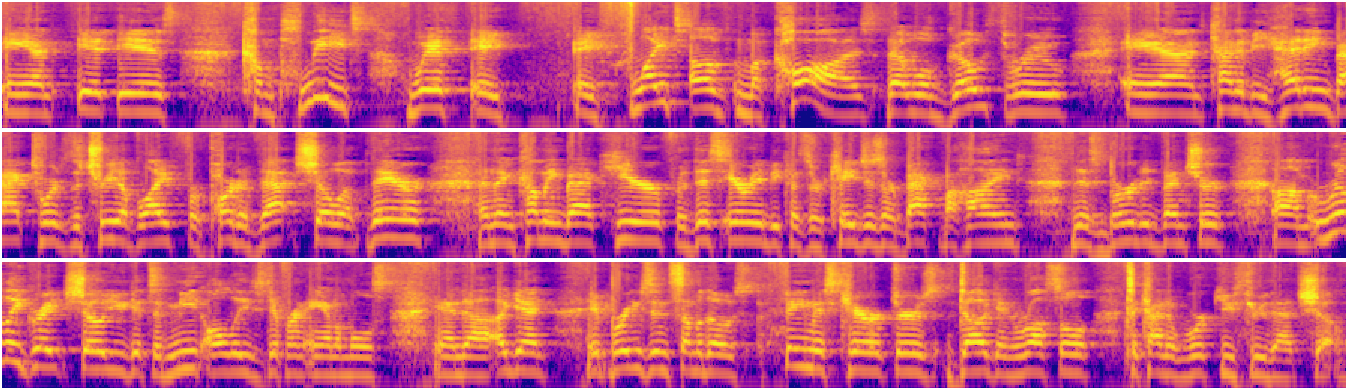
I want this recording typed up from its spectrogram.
and it is complete with a a flight of macaws that will go through and kind of be heading back towards the Tree of Life for part of that show up there, and then coming back here for this area because their cages are back behind this bird adventure. Um, really great show. You get to meet all these different animals, and uh, again, it brings in some of those famous characters, Doug and Russell, to kind of work you through that show.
